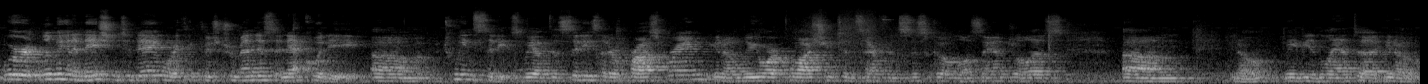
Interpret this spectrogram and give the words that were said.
we're living in a nation today where I think there's tremendous inequity um, between cities. We have the cities that are prospering, you know, New York, Washington, San Francisco, Los Angeles, um, you know, maybe Atlanta, you know,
